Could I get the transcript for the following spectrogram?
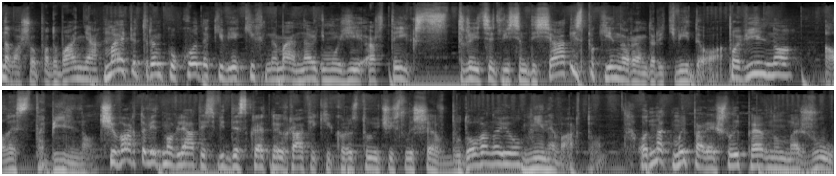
на ваше уподобання, має підтримку кодеків, яких немає навіть у моїй RTX 3080 і спокійно рендерить відео. Повільно але стабільно. Чи варто відмовлятись від дискретної графіки, користуючись лише вбудованою? Ні, не варто. Однак ми перейшли певну межу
